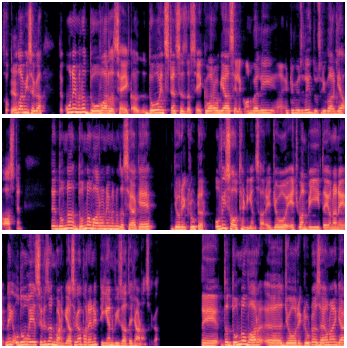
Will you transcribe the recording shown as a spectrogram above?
ਸੋ ਉਹਦਾ ਵੀ ਸੀਗਾ ਤੇ ਉਹਨੇ ਮੈਨੂੰ ਦੋ ਵਾਰ ਦੱਸਿਆ ਇੱਕ ਦੋ ਇਨਸਟੈਂਸਸ ਦੱਸੇ ਇੱਕ ਵਾਰ ਹੋ ਗਿਆ ਸਿਲਿਕਨ ਵੈਲੀ ਇੰਟਰਵਿਊਜ਼ ਲਈ ਦੂਸਰੀ ਵਾਰ ਗਿਆ ਆਸਟਨ ਤੇ ਦੋਨੋਂ ਦੋਨੋਂ ਵਾਰ ਉਹਨੇ ਮੈਨੂੰ ਦੱਸਿਆ ਕਿ ਜੋ ਰਿਕਰੂਟਰ ਉਹ ਵੀ ਸਾਊਥ ਇੰਡੀਅਨ ਸਾਰੇ, ਜੋ H1B ਤੇ ਉਹਨਾਂ ਨੇ, ਨਹੀਂ, ਉਦੋਂ ਇਹ ਸਿਟੀਜ਼ਨ ਬਣ ਗਿਆ ਸੀਗਾ, ਪਰ ਇਹਨੇ TN ਵੀਜ਼ਾ ਤੇ ਜਾਣਾ ਸੀਗਾ। ਤੇ ਤਾਂ ਦੋਨੋਂ ਵਾਰ ਜੋ ਰਿਕਰੂਟਰਸ ਹੈ, ਉਹਨਾਂ ਨੇ ਕਿਹਾ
